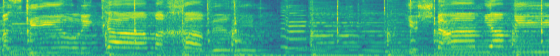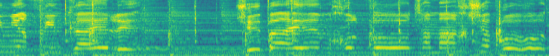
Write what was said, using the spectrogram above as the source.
מזכיר לי כמה חברים. ישנם ימים יפים כאלה שבהם חולפות המחשבות.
